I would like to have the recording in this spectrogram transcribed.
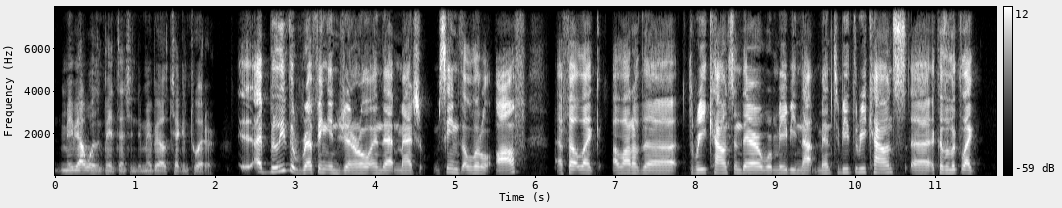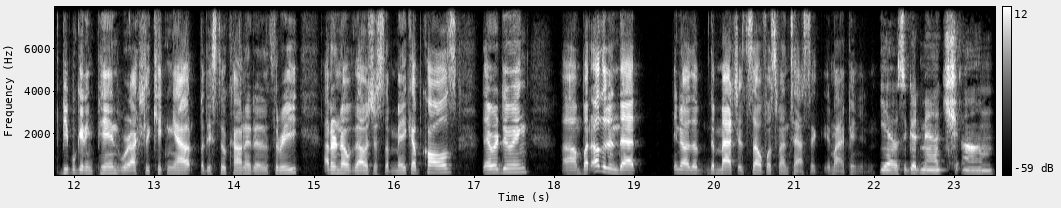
maybe I wasn't paying attention to. Maybe I was checking Twitter. I believe the refing in general in that match seemed a little off. I felt like a lot of the three counts in there were maybe not meant to be three counts because uh, it looked like people getting pinned were actually kicking out, but they still counted at a three. I don't know if that was just the makeup calls they were doing. Um, but other than that, you know the the match itself was fantastic in my opinion. Yeah, it was a good match. Um,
